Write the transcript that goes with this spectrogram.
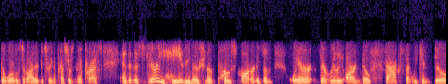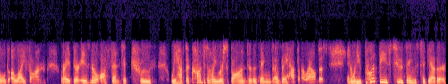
The world was divided between oppressors and the oppressed, and then this very hazy notion of postmodernism where there really are no facts that we can build a life on, right? There is no authentic truth. We have to constantly respond to the things as they happen around us. And when you put these two things together,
